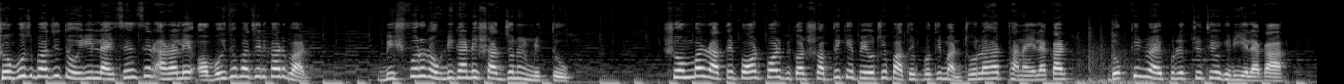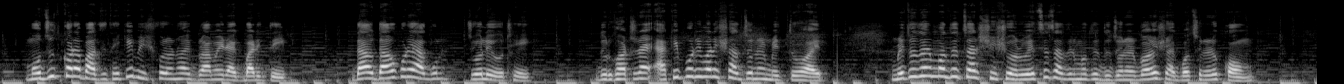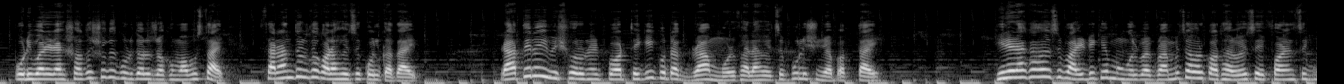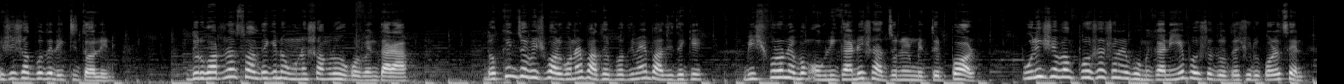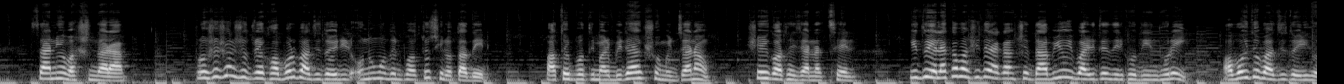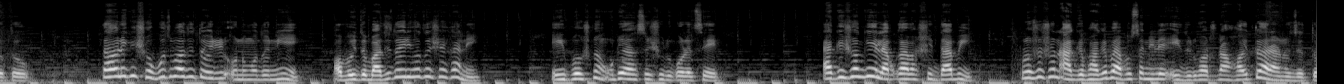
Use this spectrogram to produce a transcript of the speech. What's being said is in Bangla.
সবুজ বাজি তৈরির লাইসেন্সের আড়ালে অবৈধ বাজির কারবার। বিস্ফোরণ অগ্নিকাণ্ডে সাতজনের মৃত্যু। সোমবার রাতে পর পর বিকট শব্দে কেঁপে ওঠে পাথর প্রতিমা ঢোলাহাট থানা এলাকার দক্ষিণ রায়পুরের তৃতীয় ঘেরি এলাকা। মজুত করা বাজি থেকে বিস্ফোরণ হয় গ্রামের এক বাড়িতে। দাও দাও করে আগুন জ্বলে ওঠে। দুর্ঘটনায় একই পরিবারের সাতজনের মৃত্যু হয়। মৃতদের মধ্যে চার শিশু রয়েছে, যাদের মধ্যে দুজনের বয়স এক বছরেরও কম। পরিবারের এক সদস্যকে গুরুতর জখম অবস্থায় স্থানান্তরিত করা হয়েছে কলকাতায়। রাতের এই বিস্ফোরণের পর থেকেই গোটা গ্রাম মরে ফেলা হয়েছে পুলিশ নিরাপত্তায়। ঘিরে রাখা হয়েছে বাড়িটিকে মঙ্গলবার গ্রামে যাওয়ার কথা রয়েছে ফরেন্সিক বিশেষজ্ঞদের একটি দলের। দুর্ঘটনাস্থল থেকে নমুনা সংগ্রহ করবেন তারা। দক্ষিণ চব্বিশ পরগনার পাথর প্রতিমায় বাজি থেকে বিস্ফোরণ এবং অগ্নিকাণ্ডে সাতজনের মৃত্যুর পর পুলিশ এবং প্রশাসনের ভূমিকা নিয়ে প্রশ্ন তুলতে শুরু করেছেন স্থানীয় বাসিন্দারা। প্রশাসন সূত্রে খবর, বাজি তৈরির অনুমোদনপত্র ছিল তাদের। পাথর প্রতিমার বিধায়ক সমীর জানাও, সেই কথাই জানাচ্ছেন। কিন্তু এলাকাবাসীদের একাংশের দাবি ওই বাড়িতে দীর্ঘদিন ধরেই অবৈধ বাজি তৈরি হতো। তাহলে কি সবুজ বাজি তৈরির অনুমোদন নিয়ে অবৈধ বাজি তৈরি হতো সেখানে? এই প্রশ্ন উঠে আসতে শুরু করেছে। একই সঙ্গে এলাকাবাসীর দাবি, প্রশাসন আগে ভাগে ব্যবস্থা নিলে এই দুর্ঘটনা হয়তো এড়ানো যেত।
